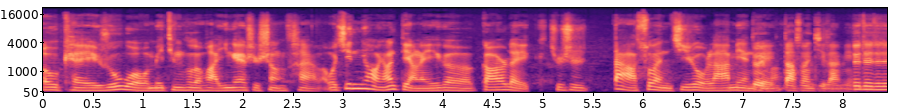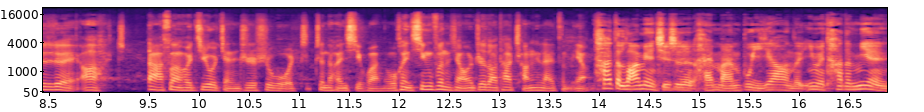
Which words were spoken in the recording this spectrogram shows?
OK，如果我没听错的话，应该是上菜了。我记得你好像点了一个 garlic，就是大蒜鸡肉拉面，吗？对大蒜鸡拉面对。对对对对啊！大蒜和鸡肉简直是我真的很喜欢的，我很兴奋的想要知道它尝起来怎么样。它的拉面其实还蛮不一样的，因为它的面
